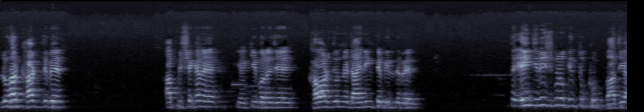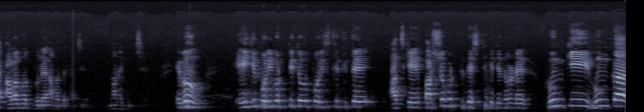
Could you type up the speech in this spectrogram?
লোহার খাট দিবেন, আপনি সেখানে, কি বলে যে, খাওয়ার জন্য ডাইনিং টেবিল দেবেন। তো এই জিনিসগুলো কিন্তু খুব বাজে আলামত বলে আমাদের কাছে মনে হচ্ছে। এবং এই যে পরিবর্তিত পরিস্থিতিতে আজকে পার্শ্ববর্তী দেশ থেকে যে ধরনের হুমকি, হুঙ্কার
